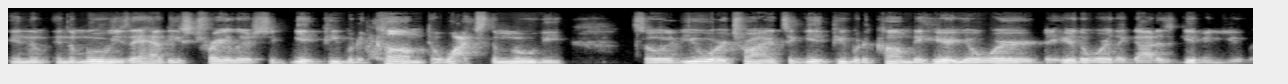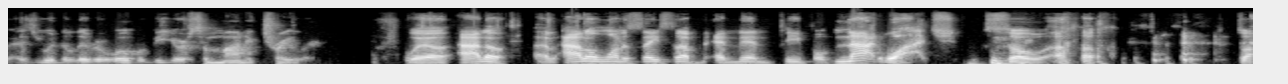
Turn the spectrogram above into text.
in the in the movies, they have these trailers to get people to come to watch the movie so if you were trying to get people to come to hear your word, to hear the word that God has given you as you would deliver, what would be your sermonic trailer? Well, I don't, I don't want to say something and then people not watch. So, uh, so I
